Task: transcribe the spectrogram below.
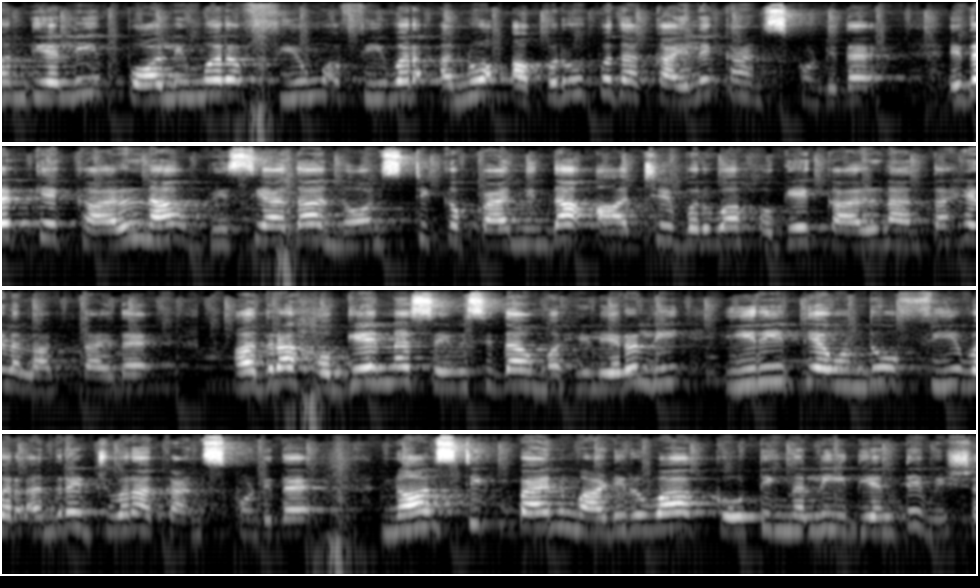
ಮಂದಿಯಲ್ಲಿ ಪಾಲಿಮರ್ ಫ್ಯೂಮ್ ಫೀವರ್ ಅನ್ನೋ ಅಪರೂಪದ ಕಾಯಿಲೆ ಕಾಣಿಸಿಕೊಂಡಿದೆ. ಇದಕ್ಕೆ ಕಾರಣ ಬಿಸಿಯಾದ ನಾನ್ ಸ್ಟಿಕ್ ಪ್ಯಾನ್ನಿಂದ ಆಚೆ ಬರುವ ಹೊಗೆ ಕಾರಣ ಅಂತ ಹೇಳಲಾಗ್ತಾ ಇದೆ. ಅದರ ಹೊಗೆಯನ್ನು ಸೇವಿಸಿದ ಮಹಿಳೆಯರಲ್ಲಿ ಈ ರೀತಿಯ ಒಂದು ಫೀವರ್ ಅಂದ್ರೆ ಜ್ವರ ಕಾಣಿಸ್ಕೊಂಡಿದೆ. ನಾನ್ ಸ್ಟಿಕ್ ಪ್ಯಾನ್ ಮಾಡಿರುವ ಕೋಟಿಂಗ್ನಲ್ಲಿ ಇದೆಯಂತೆ ವಿಷ.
